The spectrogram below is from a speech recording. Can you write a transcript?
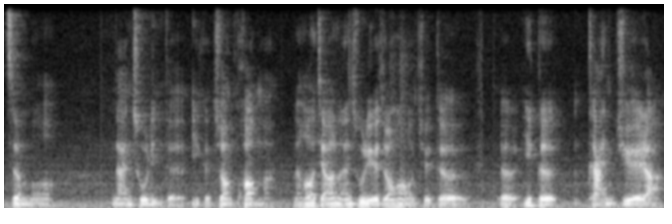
这么难处理的一个状况嘛。然后讲到难处理的状况，我觉得呃一个感觉啦。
